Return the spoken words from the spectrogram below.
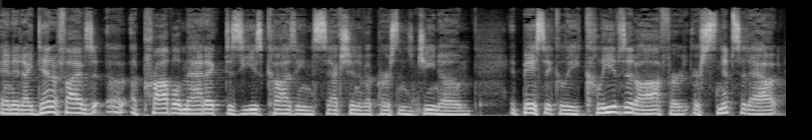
and it identifies a, problematic disease causing section of a person's genome. It basically cleaves it off or, or snips it out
